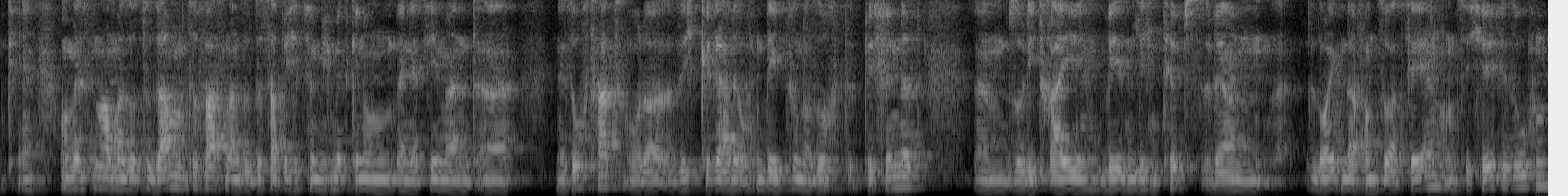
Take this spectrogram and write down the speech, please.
Okay, um es nochmal so zusammenzufassen, also das habe ich jetzt für mich mitgenommen, wenn jetzt jemand äh, eine Sucht hat oder sich gerade auf dem Weg zu einer Sucht befindet, ähm, so die drei wesentlichen Tipps wären Leuten davon zu erzählen und sich Hilfe suchen,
